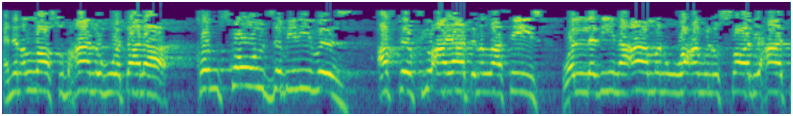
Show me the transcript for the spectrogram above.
And then Allah subhanahu wa ta'ala consoles the believers after a few ayat and Allah says, وَالَّذِينَ آمَنُوا وَعَمِلُوا الصَّالِحَاتِ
